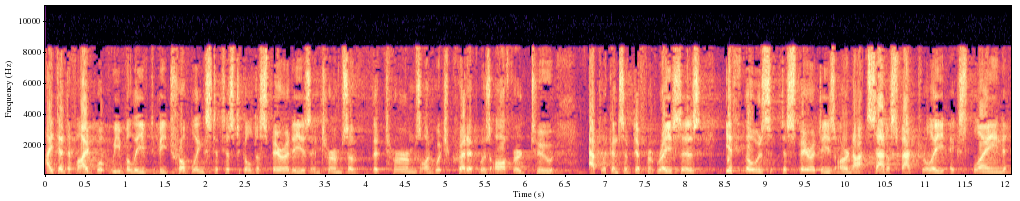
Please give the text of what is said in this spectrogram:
identified what we believe to be troubling statistical disparities in terms of the terms on which credit was offered to applicants of different races. If those disparities are not satisfactorily explained,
